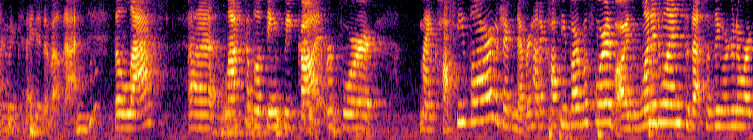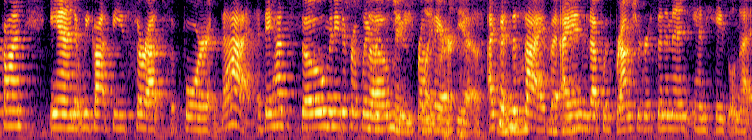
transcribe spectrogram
I'm excited about that. Mm-hmm. The last uh, last couple of things we got were for my coffee bar, which I've never had a coffee bar before. I've always wanted one, so that's something we're gonna work on. And we got these syrups for that. They had so many different flavors so to choose from flavors, there. Yes. I couldn't mm -hmm. decide, but mm -hmm. I ended up with brown sugar cinnamon and hazelnut.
